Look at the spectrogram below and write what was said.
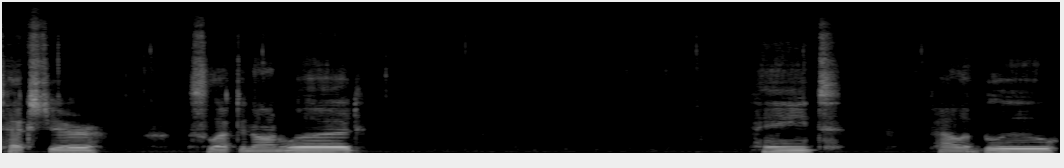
Texture, select a non-wood. Paint, palette blue.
